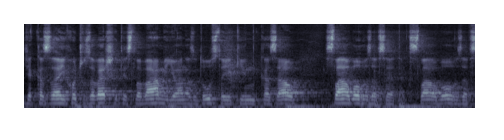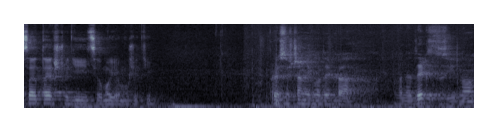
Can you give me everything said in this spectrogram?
я казав і хочу завершити словами Йоанна Златоуста, які він казав: слава Богу за все так, слава Богу за все те, що діється в моєму житті. Пресвящений владика Венедикт, згідно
